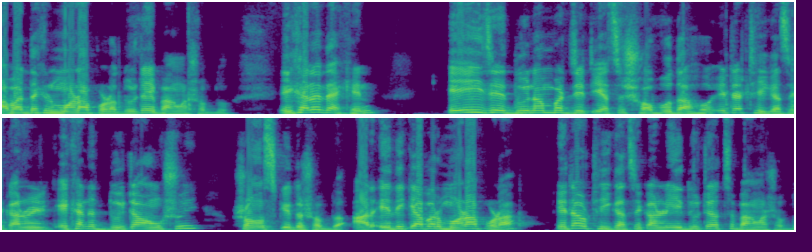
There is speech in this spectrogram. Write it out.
আবার দেখেন মরা পড়া দুইটাই বাংলা শব্দ। এখানে দেখেন এই যে দুই নাম্বার যেটি আছে, শবদাহ, এটা ঠিক আছে, কারণ এখানে দুইটা অংশই সংস্কৃত শব্দ। আর এদিকে আবার মরা পড়া, এটাও ঠিক আছে, কারণ এই দুইটা হচ্ছে বাংলা শব্দ।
